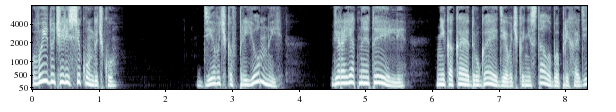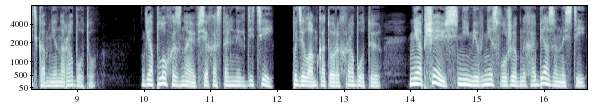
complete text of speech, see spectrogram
Выйду через секундочку. Девочка в приемной? Вероятно, это Элли — Никакая другая девочка не стала бы приходить ко мне на работу. Я плохо знаю всех остальных детей, по делам которых работаю, не общаюсь с ними вне служебных обязанностей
